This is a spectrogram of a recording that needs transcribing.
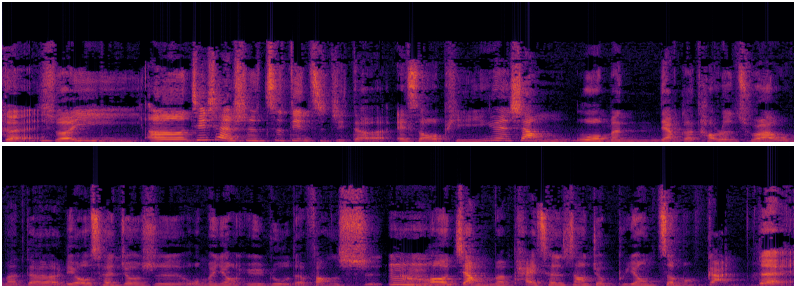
对，所以嗯，接下来是制定自己的 SOP，因为像我们两个讨论出来，我们的流程就是我们用预录的方式，然后这样我们排程上就不用这么赶。对，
